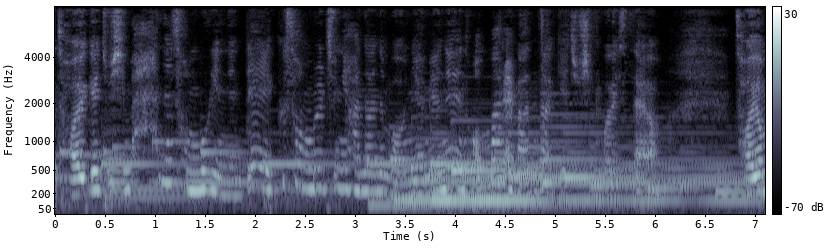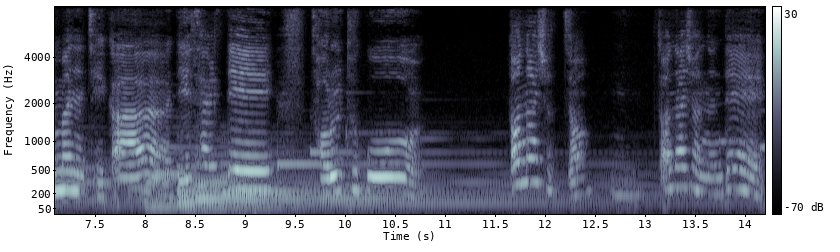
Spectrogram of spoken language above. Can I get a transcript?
저에게 주신 많은 선물이 있는데 그 선물 중에 하나는 뭐냐면은 엄마를 만나게 해주신 거였어요. 저희 엄마는 제가 4살 때 저를 두고 떠나셨죠. 음, 떠나셨는데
